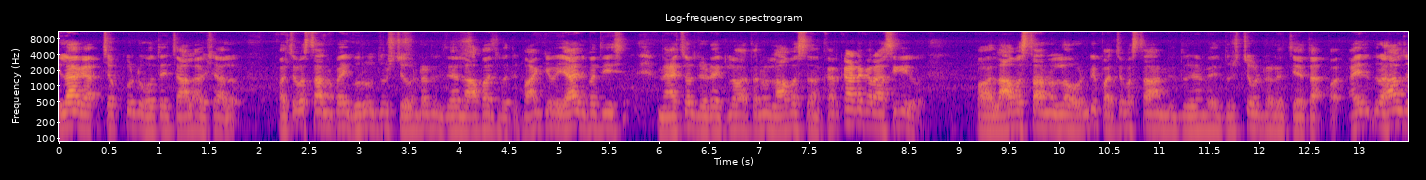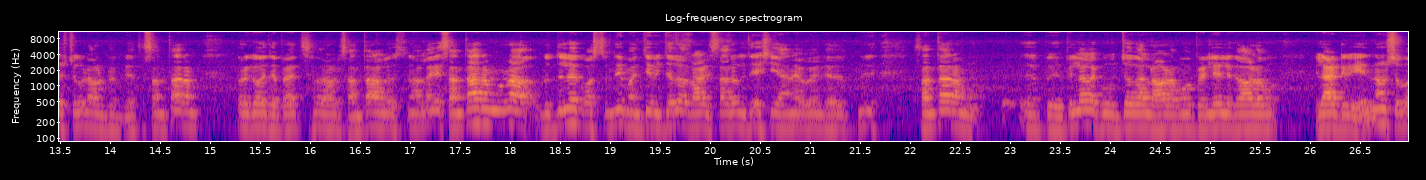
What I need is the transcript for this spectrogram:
ఇలాగా చెప్పుకుంటూ పోతే చాలా విషయాలు. పంచమస్థానంపై గురువు దృష్టి ఉండడం లాభాధిపతి. భాగ్య వ్యాధిపతి న్యాచురల్ జడేక్లో అతను లాభస్థానం కర్కాటక రాశికి లాభస్థానంలో ఉండి పశ్చిమ దృష్టి ఉండడం చేత. ఐదు గ్రహాల దృష్టి కూడా ఉండడం చేత. సంతానం కొరకు వచ్చే ప్రయత్నం సంతానాలు వస్తున్నాయి. అలాగే సంతానం కూడా వృద్ధిలోకి వస్తుంది. మంచి విద్యలో రాణిస్తారు. విదేశీ అనే జరుగుతుంది. సంతానం పిల్లలకు ఉద్యోగాలు రావడము పెళ్ళిళ్ళు కావడము ఇలాంటివి ఎన్నో శుభ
